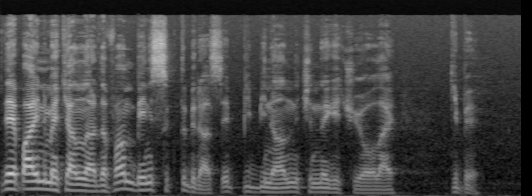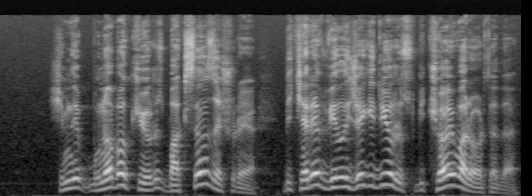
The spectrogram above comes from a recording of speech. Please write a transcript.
Bir de hep aynı mekanlarda falan beni sıktı biraz. Hep bir binanın içinde geçiyor olay gibi. Şimdi buna bakıyoruz. Baksanıza şuraya. Bir kere Village'e gidiyoruz. Bir köy var ortada.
